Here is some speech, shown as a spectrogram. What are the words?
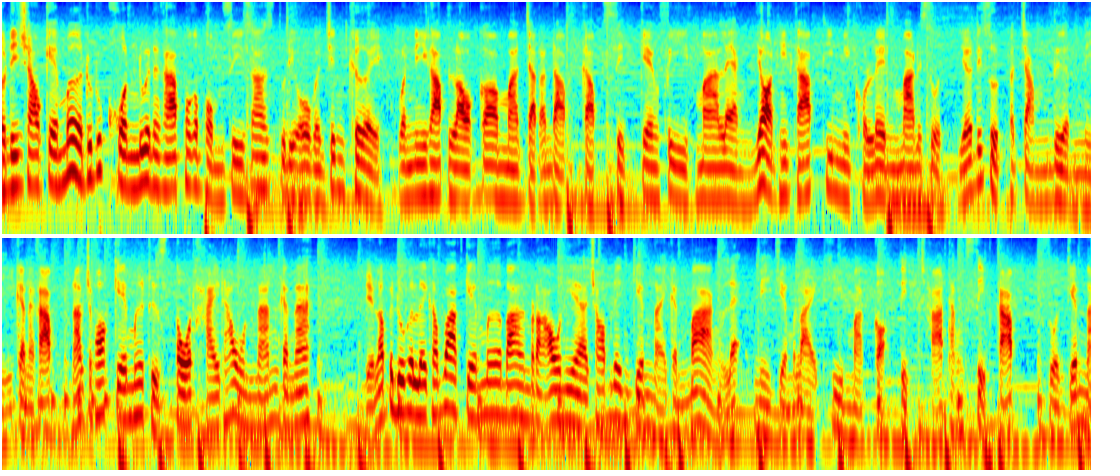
วัสดีชาวเกมเมอร์ทุกๆคนด้วยนะครับพบกับผมซีซ่าสตูดิโอกันเช่นเคย วันนี้ครับเราก็มาจัดอันดับกับ 10 เกมฟรีมาแรงยอดฮิตครับ ที่มีคนเล่นมากที่สุด เยอะที่สุดประจำเดือนนี้กันนะครับ นับเฉพาะเกมมือถือสโตร์ไทยเท่านั้นกันนะ เดี๋ยวเราไปดูกันเลยครับว่าเกมเมอร์บ้านเราเนี่ยชอบเล่นเกมไหนกันบ้าง และมีเกมอะไรที่มาเกาะติดชาร์ตทั้ง 10 ครับส่วนเกมไหน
